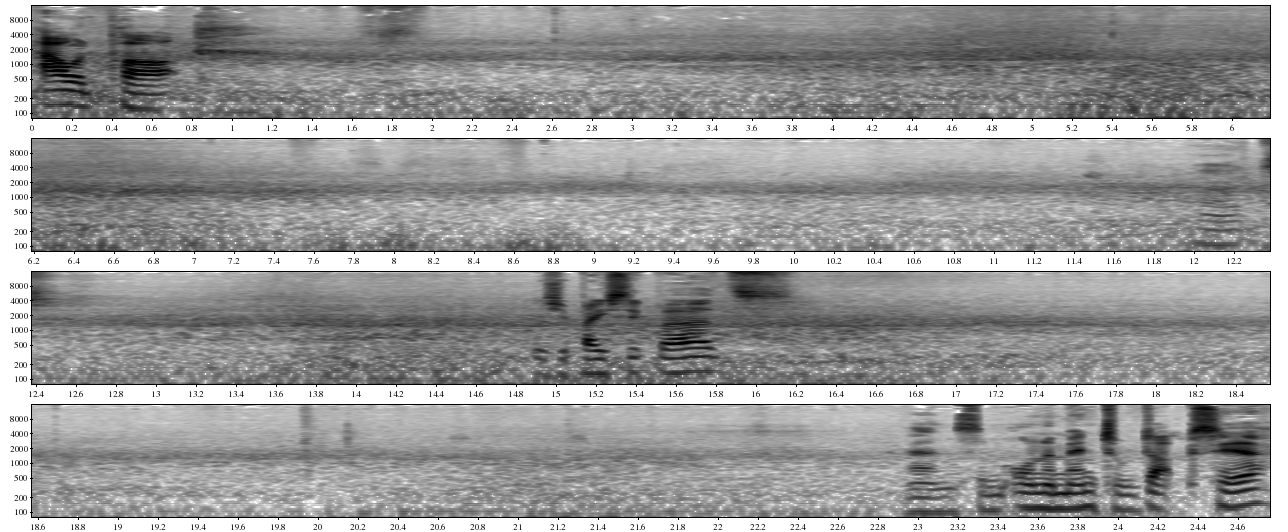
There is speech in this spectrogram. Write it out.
Howard Park. Right. There's your basic birds. And some ornamental ducks here.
